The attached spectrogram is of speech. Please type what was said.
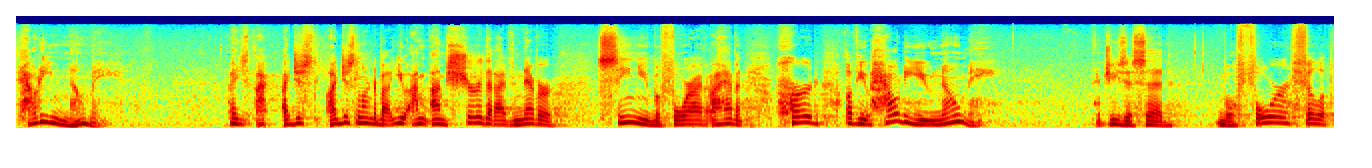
How do you know me? I, I, just, I just learned about you. I'm, I'm sure that I've never seen you before. I've, I haven't heard of you. How do you know me? Jesus said, Before Philip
